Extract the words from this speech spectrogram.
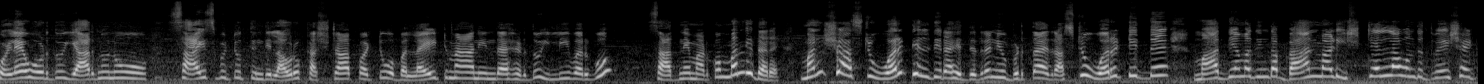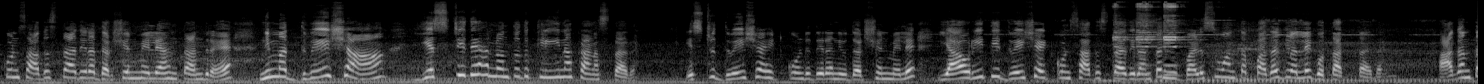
ಕೊಳ್ಳೆ ಹೊಡೆದು ಯಾರನ್ನೂ ಸಾಯಿಸ್ಬಿಟ್ಟು ತಿಂದಿಲ್ಲ. ಅವರು ಕಷ್ಟಪಟ್ಟು ಒಬ್ಬ ಲೈಟ್ ಮ್ಯಾನಿಂದ ಹಿಡಿದು ಇಲ್ಲಿವರೆಗೂ ಸಾಧನೆ ಮಾಡ್ಕೊಂಡು ಬಂದಿದ್ದಾರೆ. ಮನುಷ್ಯ ಅಷ್ಟು ಇಲ್ದಿರ ಇದ್ದಿದ್ರೆ ನೀವು ಬಿಡ್ತಾ ಇದ್ರೆ. ಅಷ್ಟು ಒರಟಿದ್ದೆ ಮಾಧ್ಯಮದಿಂದ ಬ್ಯಾನ್ ಮಾಡಿ ಇಷ್ಟೆಲ್ಲ ಒಂದು ದ್ವೇಷ ಇಟ್ಕೊಂಡು ಸಾಧಿಸ್ತಾ ಇದ್ದೀರಾ ದರ್ಶನ್ ಮೇಲೆ ಅಂತ ಅಂದರೆ, ನಿಮ್ಮ ದ್ವೇಷ ಎಷ್ಟಿದೆ ಅನ್ನೋಂಥದ್ದು ಕ್ಲೀನಾಗಿ ಕಾಣಿಸ್ತಾ ಇದೆ. ಎಷ್ಟು ದ್ವೇಷ ಇಟ್ಕೊಂಡಿದ್ದೀರಾ ನೀವು ದರ್ಶನ್ ಮೇಲೆ? ಯಾವ ರೀತಿ ದ್ವೇಷ ಇಟ್ಕೊಂಡು ಸಾಧಿಸ್ತಾ ಇದ್ದೀರಾ ಅಂತ ನೀವು ಬಳಸುವಂಥ ಪದಗಳಲ್ಲೇ ಗೊತ್ತಾಗ್ತಾ ಇದೆ. ಹಾಗಂತ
